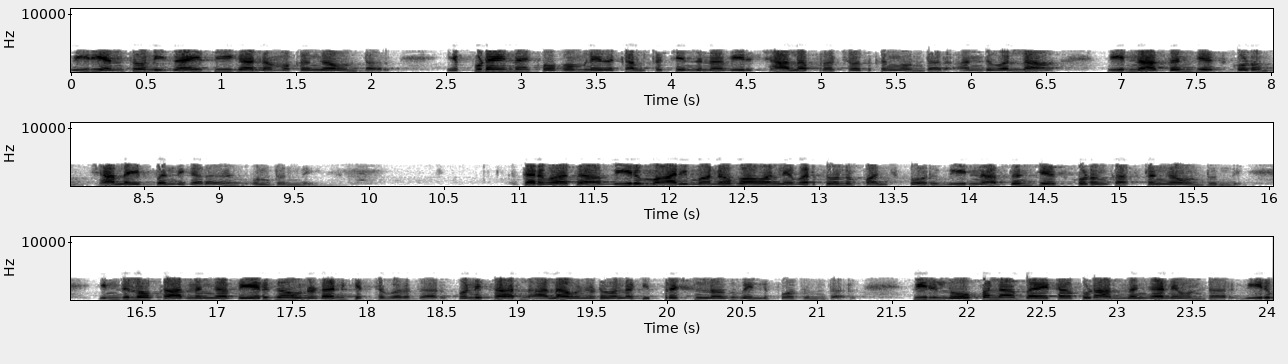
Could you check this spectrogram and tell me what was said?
వీరు ఎంతో నిజాయితీగా నమ్మకంగా ఉంటారు. ఎప్పుడైనా కోపం లేదా కలత చెందినా వీరు చాలా ప్రచోదకంగా ఉంటారు. అందువల్ల వీరిని అర్థం చేసుకోవడం చాలా ఇబ్బందికరంగా ఉంటుంది. తర్వాత వీరు వారి మనోభావాలను ఎవరితోనూ పంచుకోరు. వీరిని అర్థం చేసుకోవడం కష్టంగా ఉంటుంది. ఇందులో కారణంగా వేరుగా ఉండడానికి ఇష్టపడతారు. కొన్నిసార్లు అలా ఉండడం వల్ల డిప్రెషన్లోకి వెళ్ళిపోతుంటారు వీరు లోపల బయట కూడా అందంగానే ఉంటారు. వీరు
